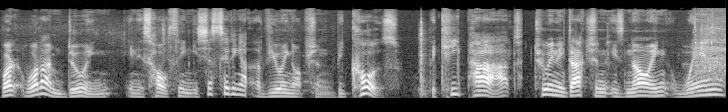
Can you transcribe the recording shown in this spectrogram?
What, what I'm doing in this whole thing is just setting up a viewing option because the key part to an eduction is knowing when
